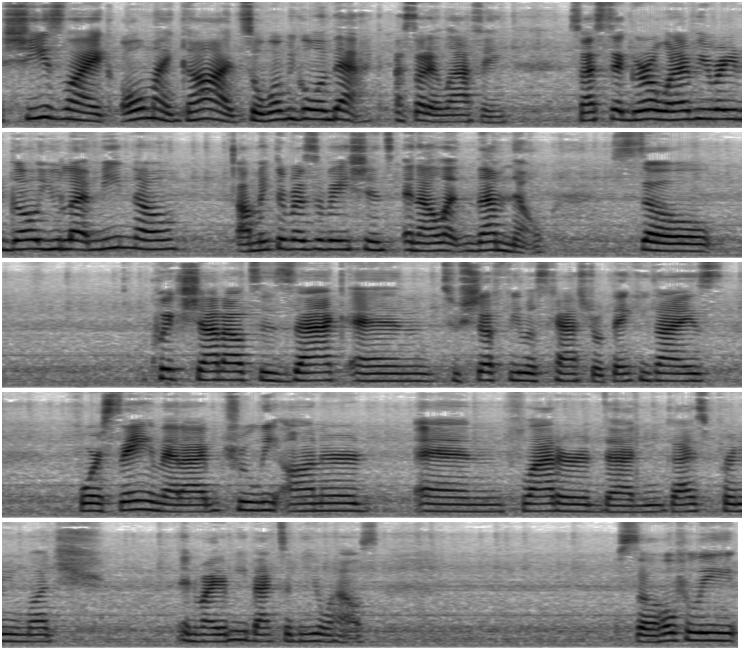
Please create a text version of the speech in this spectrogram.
She's like, "Oh my god, so when we going back?" I started laughing. So I said, "Girl, whenever you're ready to go, you let me know. I'll make the reservations and I'll let them know." So, quick shout out to Zach and to Chef Felix Castro. Thank you guys for saying that. I'm truly honored and flattered that you guys pretty much invited me back to Beetle House. So hopefully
